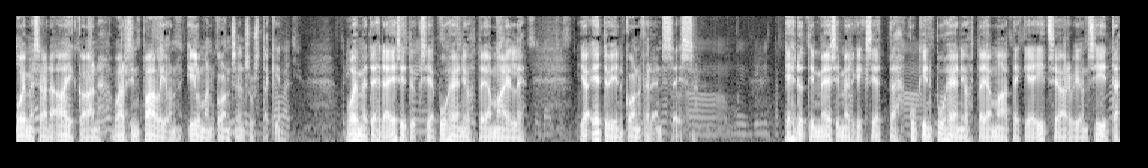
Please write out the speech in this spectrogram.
voimme saada aikaan varsin paljon ilman konsensustakin. Voimme tehdä esityksiä puheenjohtajamaille ja Etyin konferensseissa. Ehdotimme esimerkiksi, että kukin puheenjohtajamaa tekee itsearvion siitä,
